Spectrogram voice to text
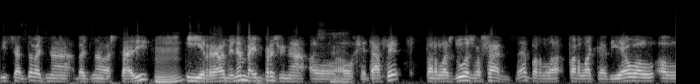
dissabte vaig anar, vaig anar a l'estadi Mhm. i realment em va impressionar el, el Getafe per les dues vessants, eh? per, la, per la que dieu el, el,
